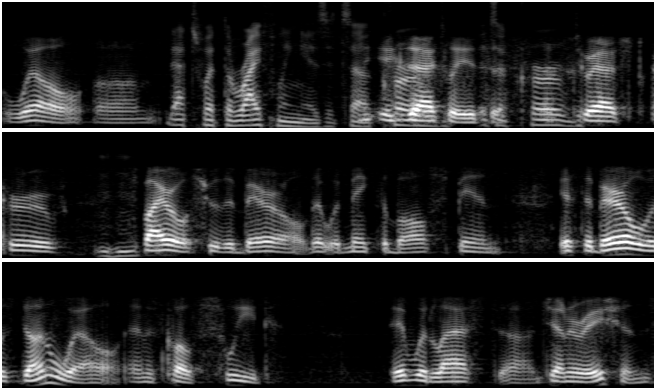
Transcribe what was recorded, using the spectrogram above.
well, um, that's what the rifling is. It's a exactly. Curved, it's, it's, a, a curved, scratched curve mm-hmm. spiral through the barrel that would make the ball spin. If the barrel was done well, and it's called sweet, it would last uh, generations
